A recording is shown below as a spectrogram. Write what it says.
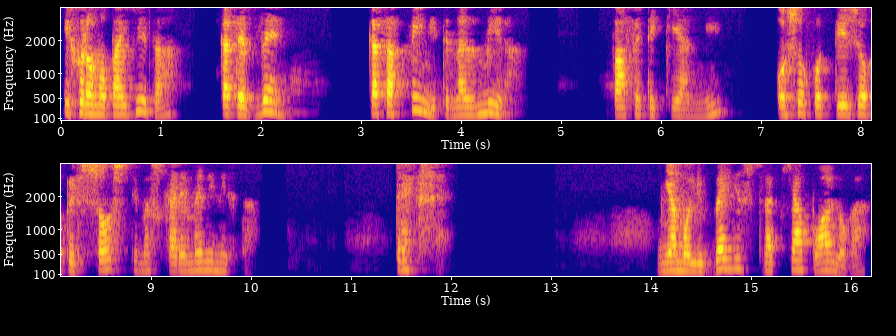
Η χρωμοπαγίδα κατεβαίνει, καταπίνει την αλμύρα. Βάφεται κιανή όσο φωτίζει ο πυρσός τη μασκαρεμένη νύχτα. Τρέξε. Μια μολυβένια στρατιά από άλογα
